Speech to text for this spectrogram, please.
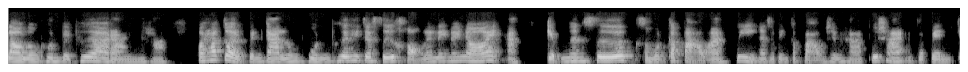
เราลงทุนไปเพื่ออะไรนะคะ เพราะถ้าเกิดเป็นการลงทุนเพื่อที่จะซื้อของเล็กๆน้อยๆอะเก็บเงินซื้อสมมติกระเป๋าอะผู้หญิงอาจจะเป็นกระเป๋าใช่ไหมคะผู้ชายอาจจะเป็นแก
